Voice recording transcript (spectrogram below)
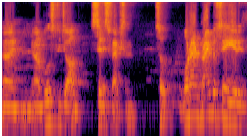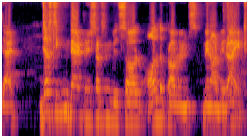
uh, uh, boost the job satisfaction. So, what I'm trying to say here is that just thinking that restructuring will solve all the problems may not be right.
